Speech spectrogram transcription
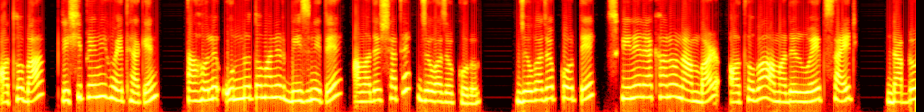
অথবা কৃষিপ্রেমী হয়ে থাকেন, তাহলে উন্নত মানের বীজ নিতে আমাদের সাথে যোগাযোগ করুন। যোগাযোগ করতে স্ক্রিনে দেখানো নাম্বার অথবা আমাদের website W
